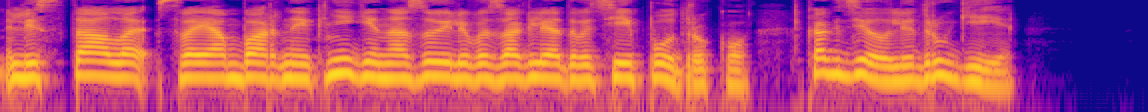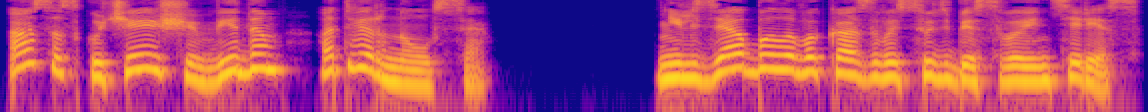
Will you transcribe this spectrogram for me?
листала свои амбарные книги, назойливо заглядывать ей под руку, как делали другие, а со скучающим видом отвернулся. Нельзя было выказывать судьбе свой интерес.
